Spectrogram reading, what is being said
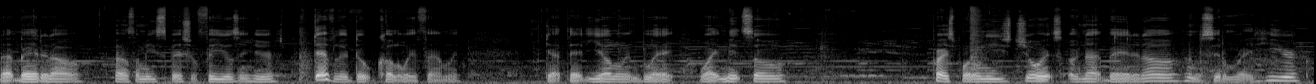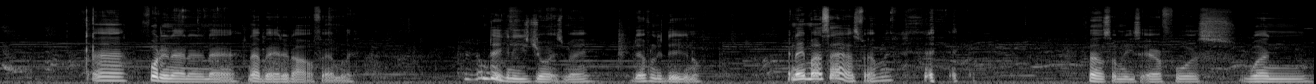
Not bad at all. Found some of these special fields in here. Definitely a dope colorway family. Got that yellow and black, white midsole. Price point on these joints are not bad at all. Let me sit them right here. Uh, $49.99. Not bad at all, family. I'm digging these joints, man. Definitely digging them. And they my size, family. Found some of these Air Force One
